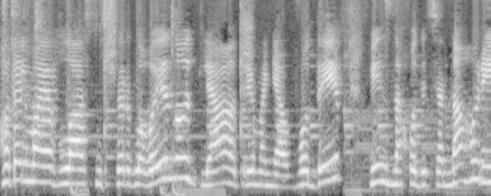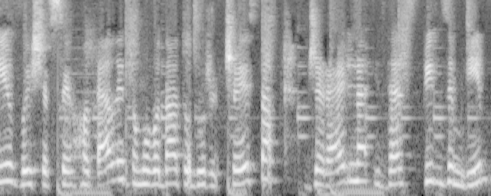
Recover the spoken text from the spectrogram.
Готель має власну свердловину для отримання води. Він знаходиться на горі вище всіх готелей, тому вода тут дуже чиста, джерельна, іде з під землі.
